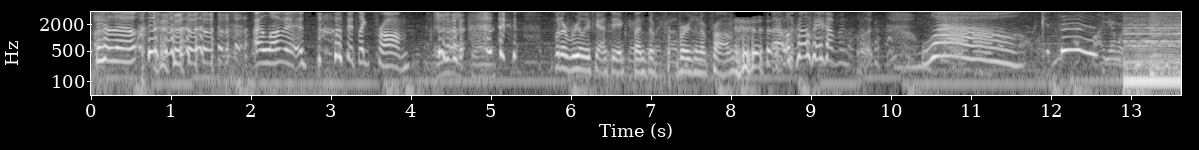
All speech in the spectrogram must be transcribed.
Say uh, hello. I love it. It's, it's like prom. Like prom. but a really fancy, expensive version of prom. that only happens once. Wow. Look at this.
